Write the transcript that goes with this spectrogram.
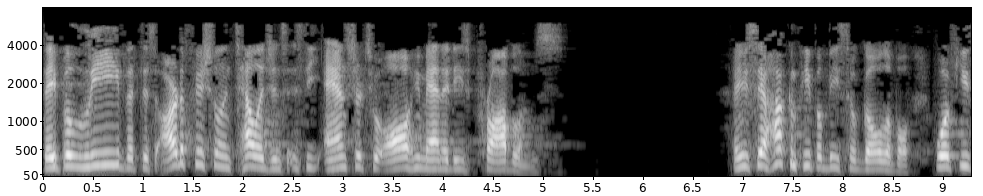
They believe that this artificial intelligence is the answer to all humanity's problems. And you say, how can people be so gullible? Well, if you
